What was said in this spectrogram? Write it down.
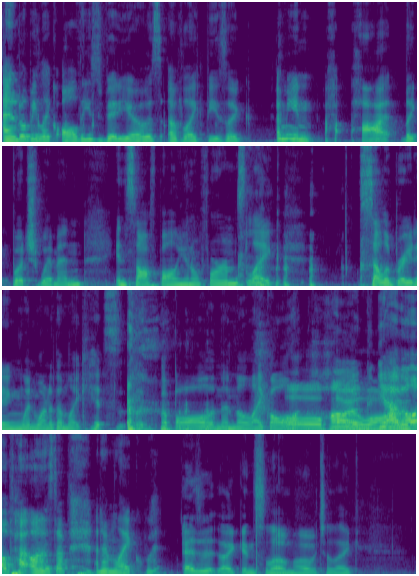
and it'll be like all these videos of like these like I mean h- hot like butch women in softball uniforms like celebrating when one of them like hits like, a ball and then they'll like all All hug. Yeah, they'll all pile on and stuff. And I'm like, what? Is it like in slow mo to like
